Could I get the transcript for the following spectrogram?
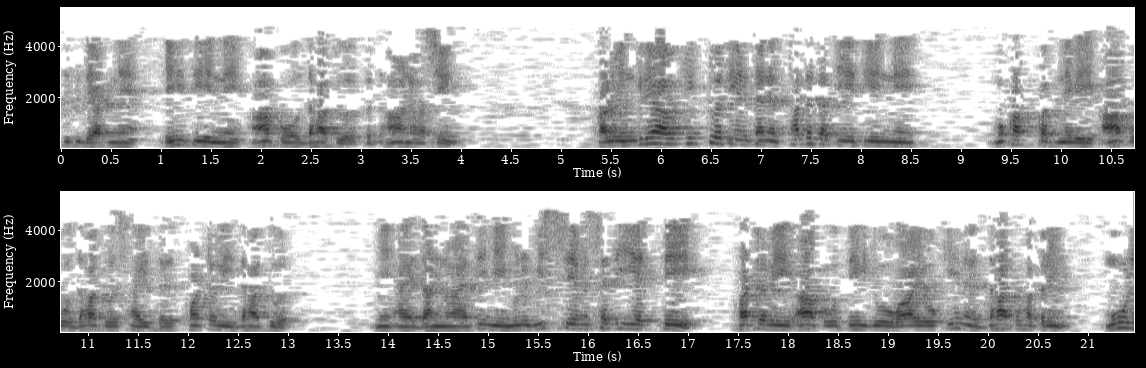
කිසි දෙයක් නැහැ. එහි තියෙන්නේ ආපෝ ධාතුව ප්‍රධාන වශයෙන්. කලු ඉන්ද්‍රියාව කිට්ටුව තියෙන තැන තද ගතියේ තියෙන්නේ මොකක්වත් නෙවෙයි ආපෝ ධාතුව සහිත පඨවි ධාතුව. මේ අය දන්නවා ඇති මේ මුළු විශ්වයම සැදී ඇත්තේ පඨවි ආපෝ තේජෝ වායෝ කියන ධාතු හතරෙන් මූල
